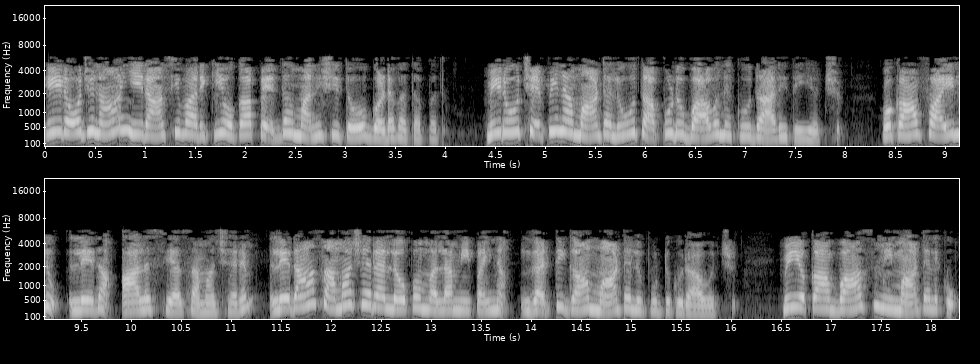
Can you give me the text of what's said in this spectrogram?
ఈ రోజున ఈ రాశి వారికి ఒక పెద్ద మనిషితో గొడవ తప్పదు. మీరు చెప్పిన మాటలు తప్పుడు భావనకు దారి తీయొచ్చు. ఒక ఫైలు లేదా ఆలస్య సమాచారం లేదా సమాచార లోపం వల్ల మీ పైన గట్టిగా మాటలు పుట్టుకురావచ్చు. మీ యొక్క బాస్ మీ మాటలకు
